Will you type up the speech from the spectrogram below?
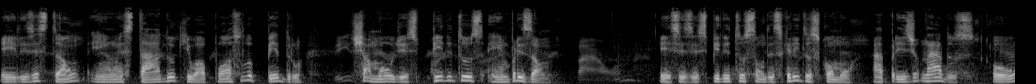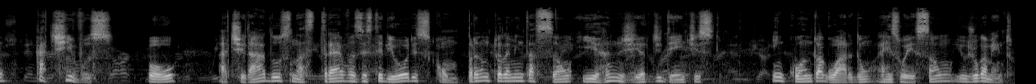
eles estão em um estado que o apóstolo Pedro chamou de espíritos em prisão. Esses espíritos são descritos como aprisionados ou cativos ou atirados nas trevas exteriores com pranto lamentação e ranger de dentes, enquanto aguardam a ressurreição e o julgamento.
